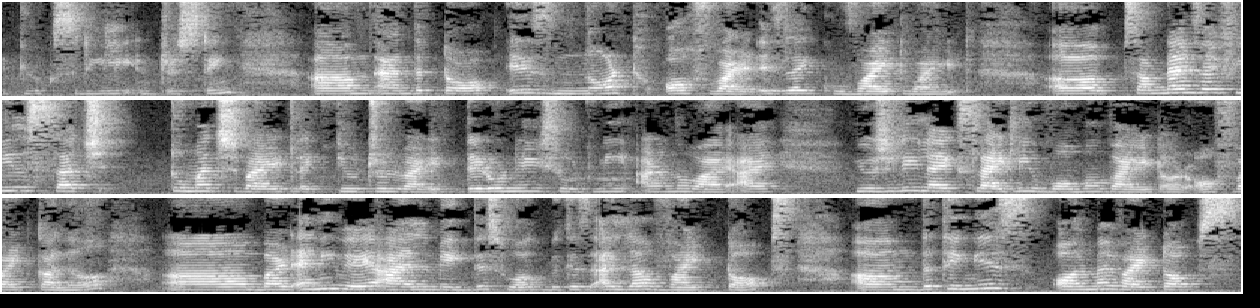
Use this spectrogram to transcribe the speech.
It looks really interesting. Um, and the top is not off white. It's like white white. Uh, sometimes I feel such too much white like neutral white. They don't really suit me. I don't know why. I usually like slightly warmer white or off-white color. Uh, but anyway I'll make this work because I love white tops um, the thing is all my white tops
